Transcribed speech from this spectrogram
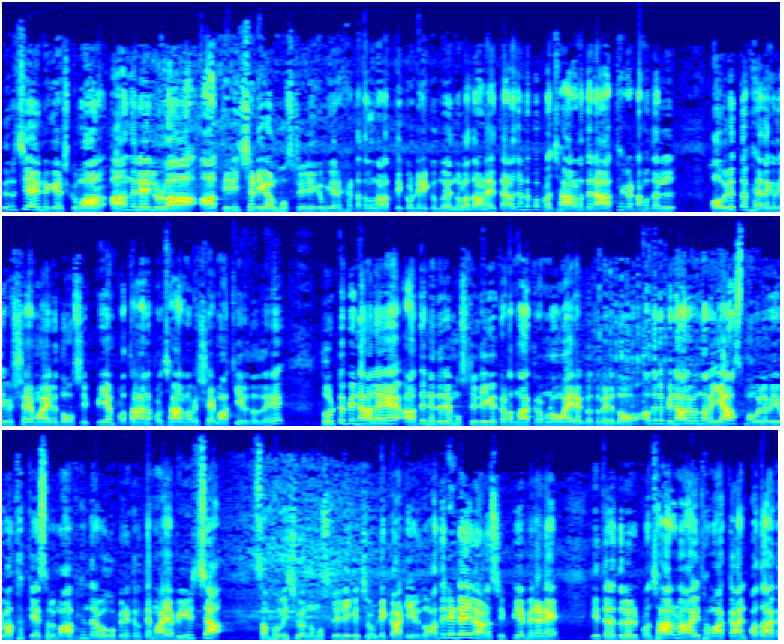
തീർച്ചയായും നികേഷ് കുമാർ ആ നിലയിലുള്ള ആ തിരിച്ചടികൾ മുസ്ലിം ലീഗും ഈ ഘട്ടത്തിൽ നടത്തിക്കൊണ്ടിരിക്കുന്നു എന്നുള്ളതാണ്. തെരഞ്ഞെടുപ്പ് പ്രചാരണത്തിന് ആദ്യഘട്ടം മുതൽ പൗരത്വ ഭേദഗതി വിഷയമായിരുന്നു സി പി എം പ്രധാന പ്രചാരണ വിഷയമാക്കിയിരുന്നത്. തൊട്ടു പിന്നാലെ അതിനെതിരെ മുസ്ലിം ലീഗ് കടന്നാക്രമണവുമായി രംഗത്ത് വരുന്നു. അതിന് പിന്നാലെ വന്ന റിയാസ് മൗലവി വധക്കേസിലും ആഭ്യന്തര വകുപ്പിന് കൃത്യമായ വീഴ്ച സംഭവിച്ചുവെന്ന് മുസ്ലിം ലീഗ് ചൂണ്ടിക്കാട്ടിയിരുന്നു. അതിനിടയിലാണ് സി പി എമ്മിനെ ഇത്തരത്തിലൊരു പ്രചാരണ ആയുധമാക്കാൻ പതാക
